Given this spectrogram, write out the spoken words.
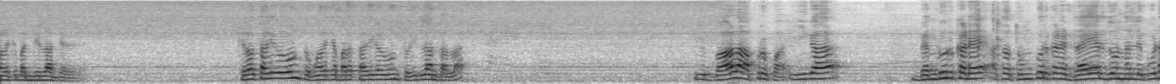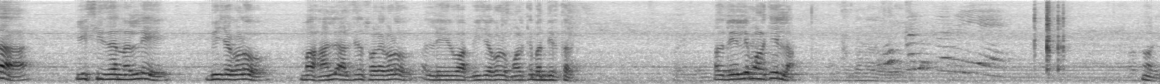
ಮೊಳಕೆ ಬಂದಿಲ್ಲ ಅಂತ ಹೇಳಿದರೆ. ಕೆಲವು ತಳಿಗಳು ಉಂಟು, ಮೊಳಕೆ ಬರೋ ತಳಿಗಳು ಉಂಟು, ಇಲ್ಲ ಅಂತಲ್ಲ. ಇದು ಭಾಳ ಅಪರೂಪ. ಈಗ ಬೆಂಗಳೂರು ಕಡೆ ಅಥವಾ ತುಮಕೂರು ಕಡೆ ಡ್ರೈಯರ್ ಝೋನ್ನಲ್ಲಿ ಕೂಡ ಈ ಸೀಸನ್ನಲ್ಲಿ ಬೀಜಗಳು, ಮ ಹಲ್ ಹಲಸಿನ ಸೊಳೆಗಳು ಅಲ್ಲಿ ಇರುವ ಬೀಜಗಳು ಮೊಳಕೆ ಬಂದಿರ್ತವೆ. ಆದರೆ ಇಲ್ಲಿ ಮೊಳಕೆ ಇಲ್ಲ. ನೋಡಿ.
